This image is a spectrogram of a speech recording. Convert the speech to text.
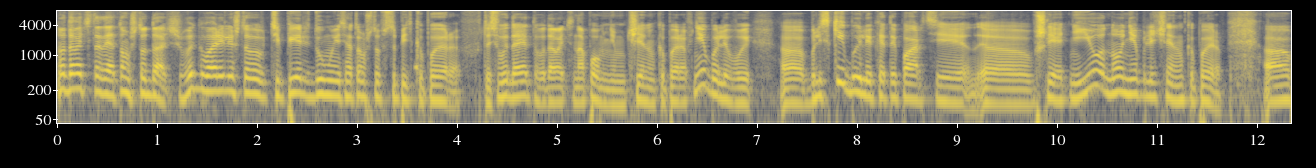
Ну, давайте тогда о том, что дальше. Вы говорили, что теперь думаете о том, чтобы вступить в КПРФ. То есть вы до этого, давайте напомним, членом КПРФ не были, вы э, близки были к этой партии, э, шли от нее, но не были членом КПРФ. Э,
